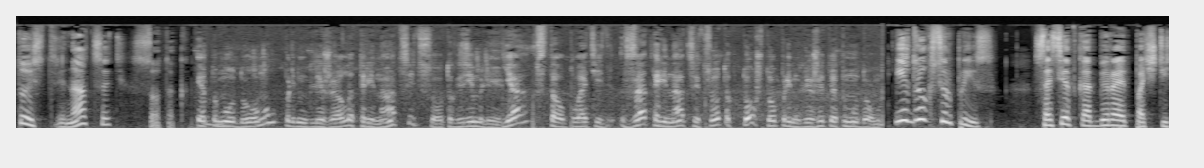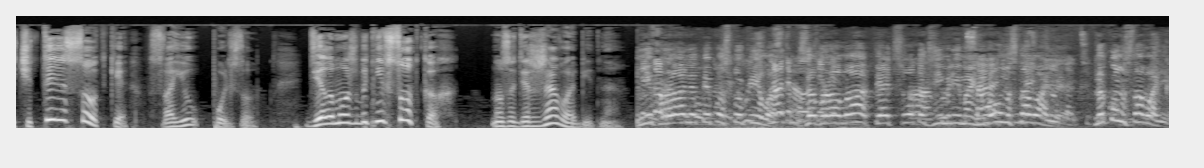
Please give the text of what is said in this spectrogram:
то есть 13 соток». Этому дому принадлежало 13 соток земли. Я стал платить за 13 соток то, что принадлежит этому дому. И вдруг сюрприз. Соседка отбирает почти 4 сотки в свою пользу. Дело может быть не в сотках, но за державу обидно. Неправильно ты поступила. Забрала 5 соток земли моей. На каком основании? На каком основании?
